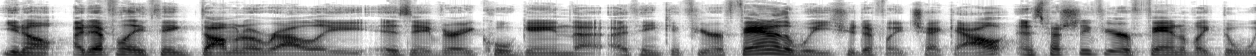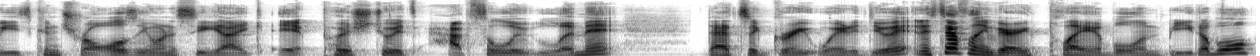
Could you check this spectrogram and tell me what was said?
you know, I definitely think Domino Rally is a very cool game that I think if you're a fan of the Wii, you should definitely check out. And especially if you're a fan of like the Wii's controls, you want to see like it pushed to its absolute limit. That's a great way to do it, and it's definitely very playable and beatable.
